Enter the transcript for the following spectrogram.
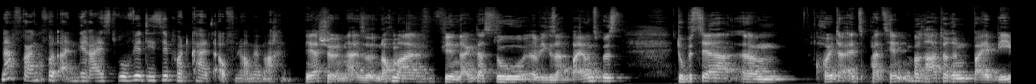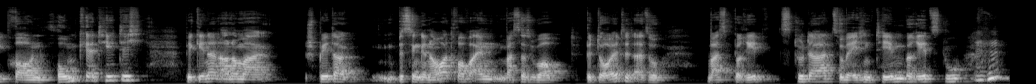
nach Frankfurt angereist, wo wir diese Podcast-Aufnahme machen. Ja, schön. Also nochmal vielen Dank, dass du, äh, wie gesagt, bei uns bist. Du bist ja ähm, heute als Patientenberaterin bei B. Braun Homecare tätig. Wir gehen dann auch nochmal später ein bisschen genauer drauf ein, was das überhaupt bedeutet. Also was berätst du da? Zu welchen Themen berätst du? Mhm.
